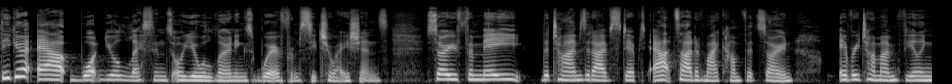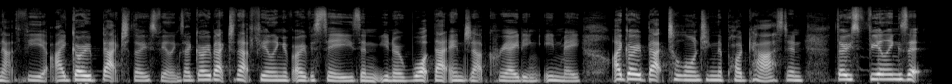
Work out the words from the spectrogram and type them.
figure out what your lessons or your learnings were from situations. So, for me, the times that I've stepped outside of my comfort zone, every time I'm feeling that fear, I go back to those feelings. I go back to that feeling of overseas and, you know, what that ended up creating in me. I go back to launching the podcast and those feelings that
